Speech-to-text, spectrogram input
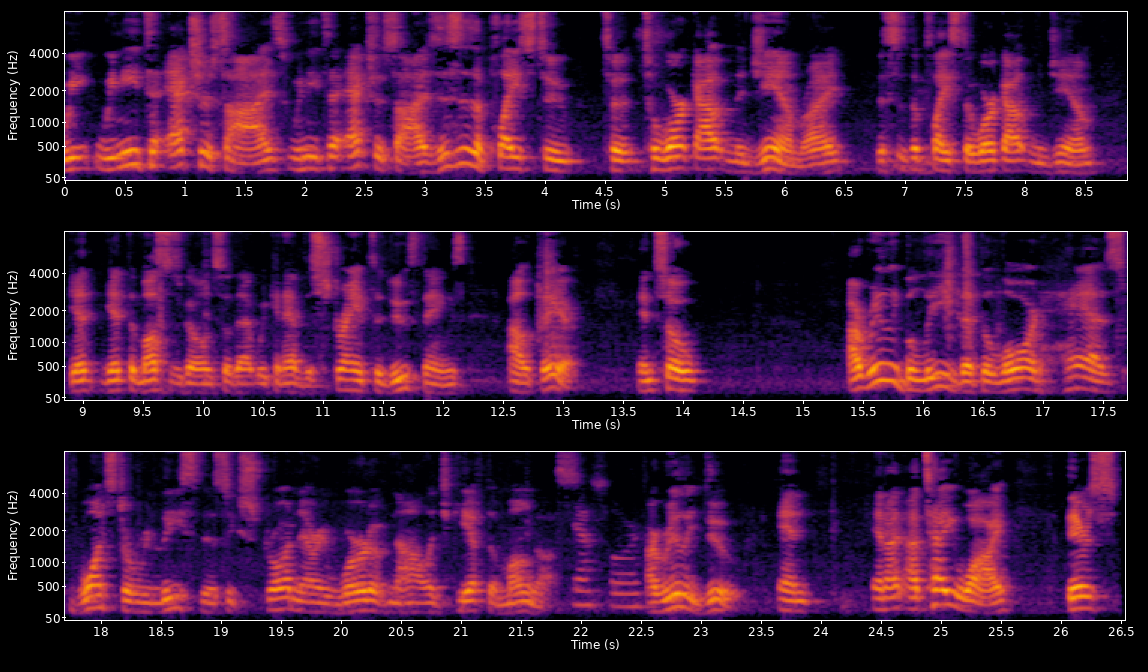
we, we need to exercise. We need to exercise. This is a place to, to, to work out in the gym, right? This is the mm-hmm. place to work out in the gym, get, get the muscles going so that we can have the strength to do things out there. And so I really believe that the Lord has, wants to release this extraordinary word of knowledge gift among us. Yes, Lord. I really do. And and I, I'll tell you why. There's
